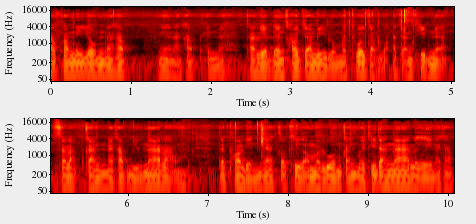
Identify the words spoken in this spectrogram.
รับความนิยมนะครับเนี่ยนะครับเห็นไหมถ้าเหรียญเลื่อนเขาจะมีหลวงพ่อทวดกับอาจารย์ทิมเนี่ยสลับกันนะครับอยู่หน้าหลัง แต่พอเหรียญเนี้ยก็คือเอามารวมกันไว้ที่ด้านหน้าเลยนะครับ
